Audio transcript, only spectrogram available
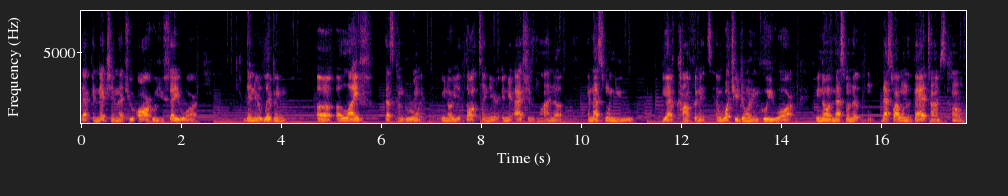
that connection that you are who you say you are, then you're living a, a life that's congruent. You know, your thoughts and your and your actions line up, and that's when you you have confidence in what you're doing and who you are. You know, and that's when the that's why when the bad times come,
